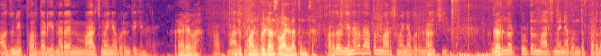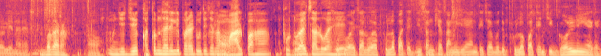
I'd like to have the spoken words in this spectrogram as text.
अजून एक फरदड घेणार आहे आणि मार्च महिन्यापर्यंत घेणार आहे. अरे वा. हा, म्हणजे कॉन्फिडन्स वाढला तुमचा. फरदड घेणार आहे आपण मार्च महिन्यापर्यंत याची. पूर्ण टोटल मार्च महिन्यापर्यंत फरदड घेणार आहे. बघा ना. हो. म्हणजे जे खतम झालेली पराठी होती त्याला माल पहा फुटवाय चालू आहे. फुटवाय चालू आहे. फुलपात्याची संख्या चांगली आहे आणि त्याच्यामध्ये फुलपात्यांची गळ नाही आहे काही.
